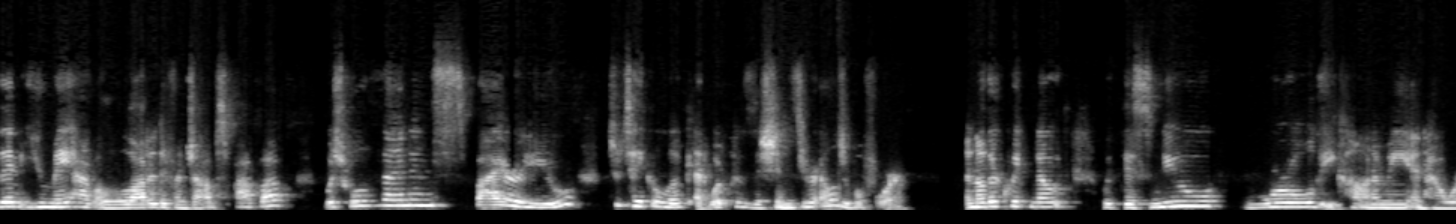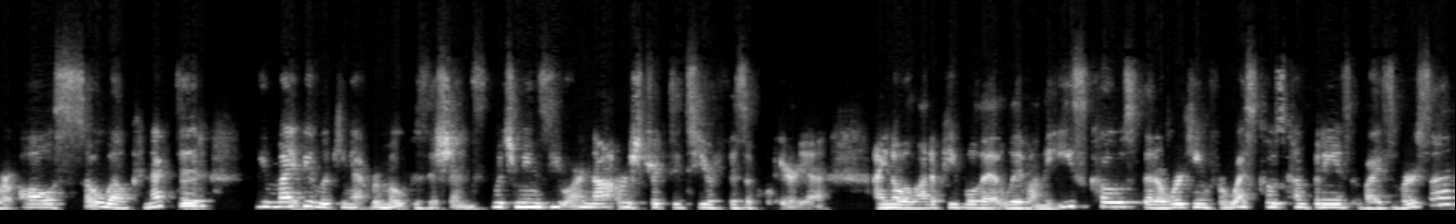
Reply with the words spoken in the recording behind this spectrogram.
then you may have a lot of different jobs pop up which will then inspire you to take a look at what positions you're eligible for. Another quick note with this new world economy and how we're all so well connected, you might be looking at remote positions, which means you are not restricted to your physical area. I know a lot of people that live on the East Coast that are working for West Coast companies, vice versa.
